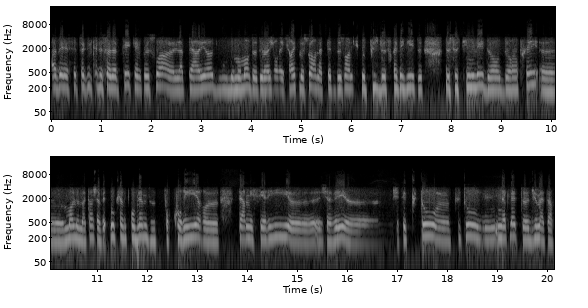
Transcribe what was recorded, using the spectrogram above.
avait cette faculté de s'adapter, quelle que soit euh, la période ou le moment de, la journée. C'est vrai que le soir, on a peut-être besoin un petit peu plus de se réveiller, de, se stimuler, de, rentrer. Moi, le matin, j'avais aucun problème pour courir, faire mes séries. j'avais, j'étais plutôt, euh, plutôt une athlète euh, du matin.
